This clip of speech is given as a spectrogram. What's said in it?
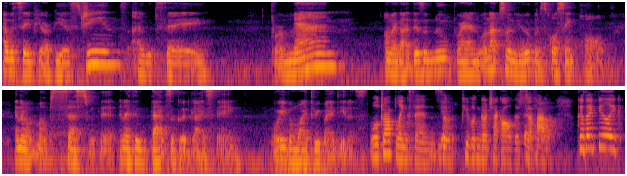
I would say PRPS jeans. I would say for a man, oh my God, there's a new brand. Well, not so new, but it's called St. Paul. And I'm obsessed with it. And I think that's a good guy's thing. Or even Y3 by Adidas. We'll drop links in so yeah. people can go check all this check stuff out. Because I feel like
